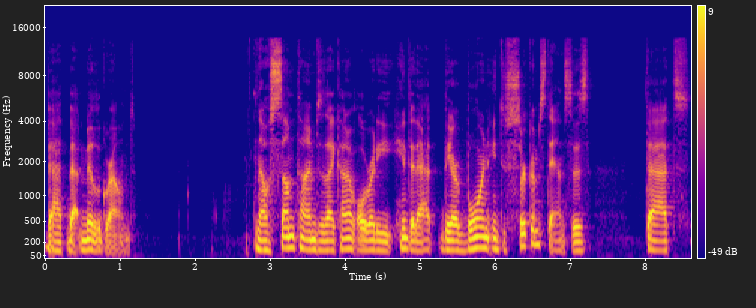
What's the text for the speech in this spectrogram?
that that middle ground. Now, sometimes, as I kind of already hinted at, they are born into circumstances that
